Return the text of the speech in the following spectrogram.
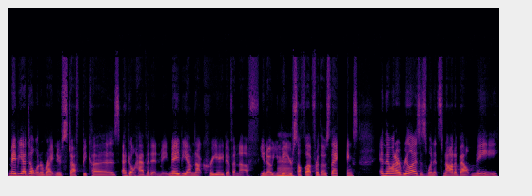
maybe I don't want to write new stuff because I don't have it in me. Maybe I'm not creative enough. You know, you beat Mhm. yourself up for those things. And then what I realize is when it's not about me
